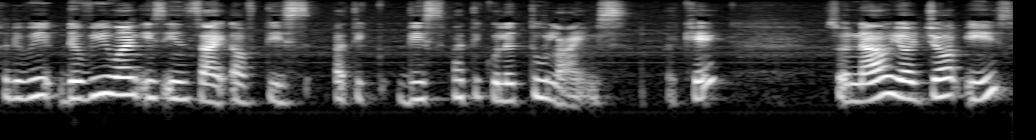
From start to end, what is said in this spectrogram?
So the, v, the v1 is inside of this partic this particular two lines. Okay? So now your job is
